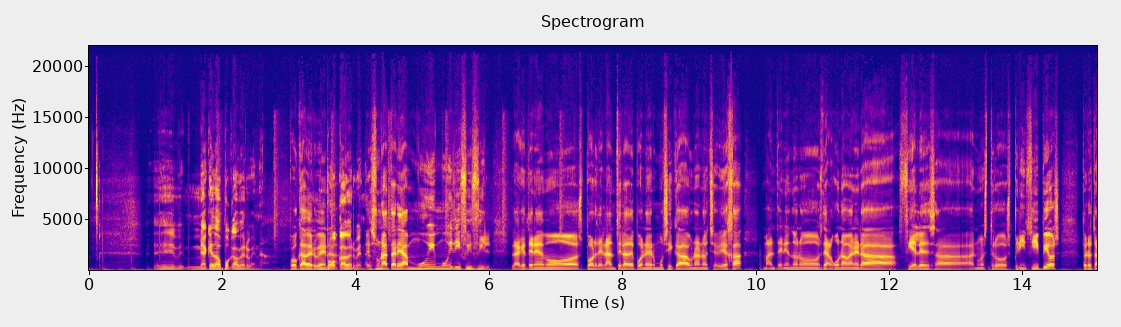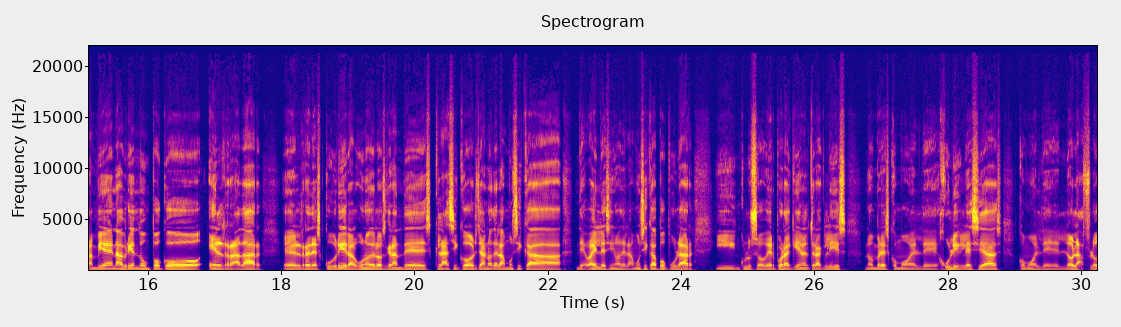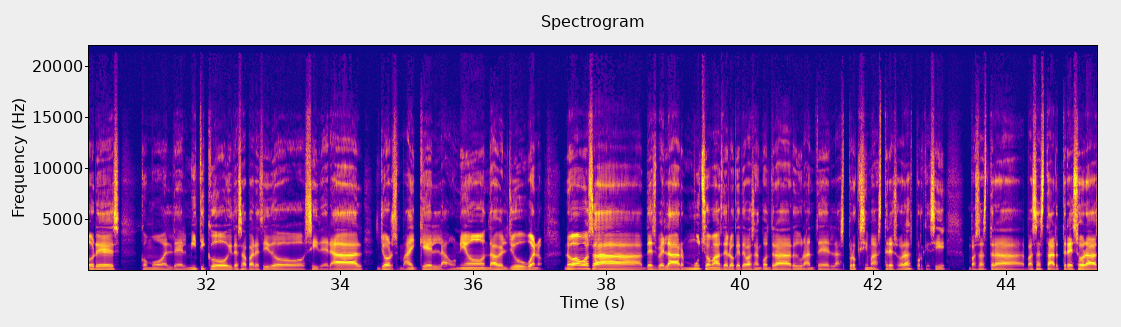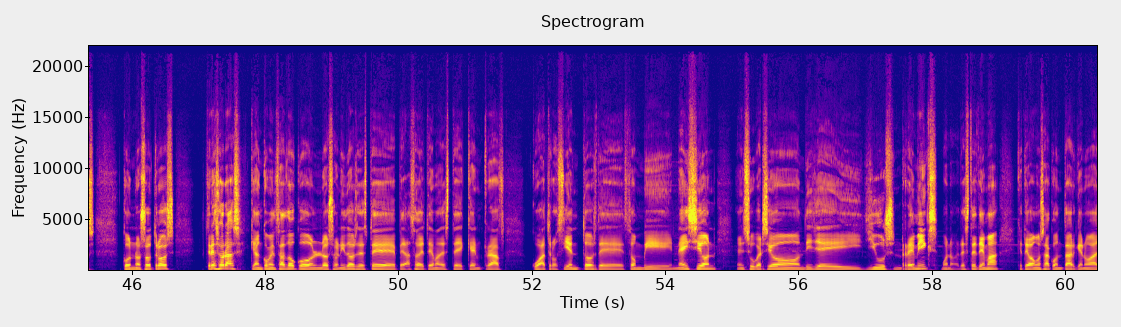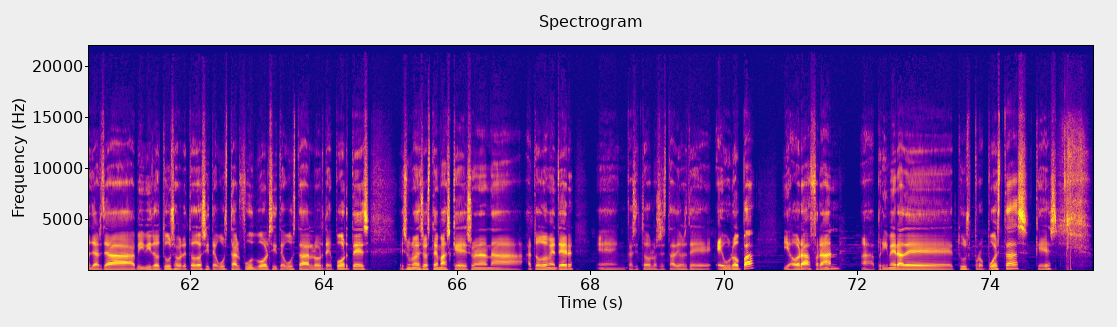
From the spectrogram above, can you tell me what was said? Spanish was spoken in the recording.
eh, me ha quedado poca verbena. Poca verbena. Poca verbena. Es una tarea muy, muy difícil la que tenemos por delante, la de poner música a una noche vieja, manteniéndonos de alguna manera fieles a, nuestros principios, pero también abriendo un poco el radar, el redescubrir algunos de los grandes clásicos, ya no de la música de baile, sino de la música popular, e incluso ver por aquí en el tracklist nombres como el de Julio Iglesias, como el de Lola Flores, como el del mítico y desaparecido Sideral, George Michael, La Unión, W. Bueno, no vamos a desvelar mucho más de lo que te vas a encontrar durante las próximas tres horas, porque sí, vas a estar, vas a estar tres horas con nosotros. Tres horas que han comenzado con los sonidos de este pedazo de tema, de este Ken Craft 400 de Zombie Nation en su versión DJ Use Remix. Bueno, de este tema que te vamos a contar que no hayas ya vivido tú, sobre todo si te gusta el fútbol, si te gustan los deportes. Es uno de esos temas que suenan a, todo meter en casi todos los estadios de Europa. Y ahora, Fran, a primera de tus propuestas, ¿qué es?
